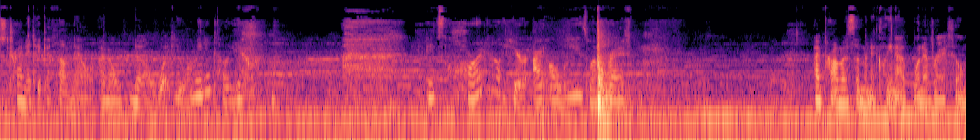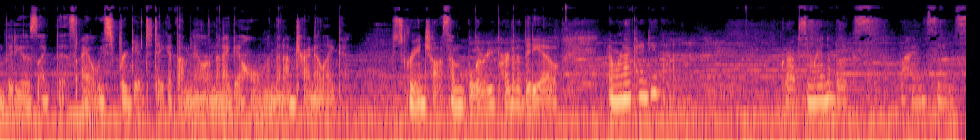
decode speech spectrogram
Just trying to take a thumbnail. I don't know what you want me to tell you. it's hard out here. I always, whenever I, I promise I'm gonna clean up whenever I film videos like this. I always forget to take a thumbnail and then I get home and then I'm trying to like screenshot some blurry part of the video and we're not gonna do that. Grab some random books behind the scenes.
